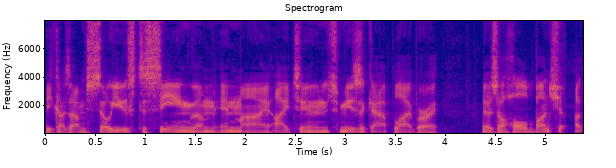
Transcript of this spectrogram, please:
because I'm so used to seeing them in my iTunes music app library. There's a whole bunch of. Uh,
